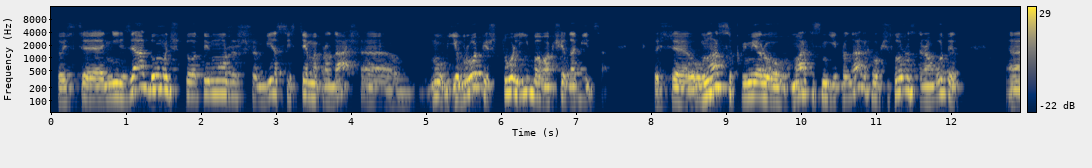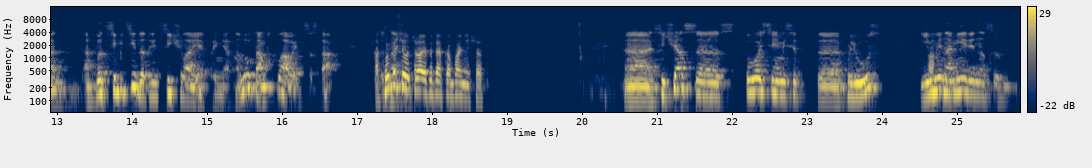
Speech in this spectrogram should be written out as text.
То есть э, нельзя думать, что ты можешь без системы продаж э, ну, в Европе что-либо вообще добиться. То есть э, у нас, к примеру, в маркетинге и продажах в общей сложности работает от 25 до 30 человек примерно. Ну, там сплавает состав. А сколько всего человек у тебя в компании сейчас? Сейчас 170 плюс, и мы намеренно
